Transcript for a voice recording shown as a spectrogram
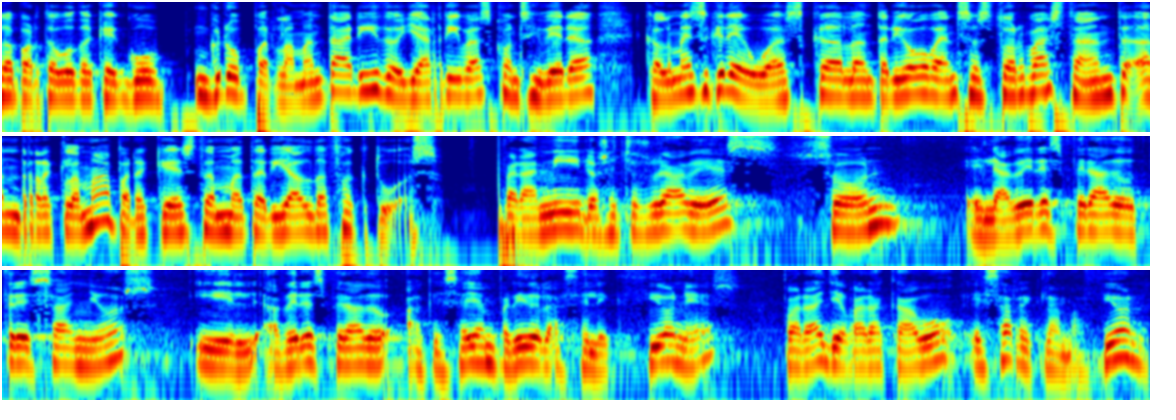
La portaveu d'aquest grup, grup parlamentari, Doia Ribas, considera que el més greu és que l'anterior govern s'estorba bastant en reclamar per aquest material defectuós. Para mí los hechos graves son el haber esperado tres años y el haber esperado a que se hayan perdido las elecciones para llevar a cabo esa reclamación.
